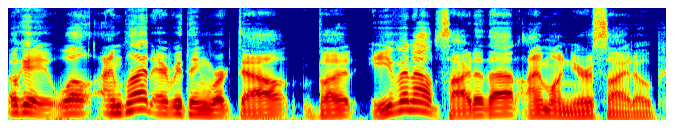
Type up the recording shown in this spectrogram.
Okay, well, I'm glad everything worked out, but even outside of that, I'm on your side, OP.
